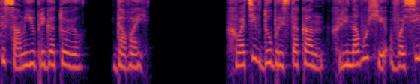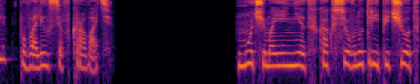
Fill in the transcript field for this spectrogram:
ты сам ее приготовил. Давай». Хватив добрый стакан хреновухи, Василь повалился в кровать. Мочи моей нет, как все внутри печет,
